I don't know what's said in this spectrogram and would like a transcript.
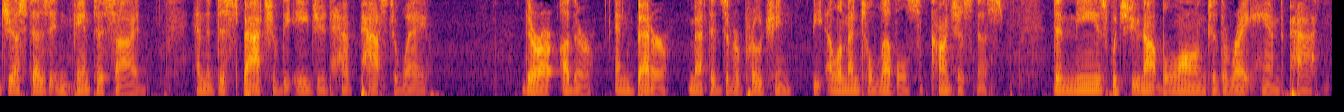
just as infanticide and the dispatch of the aged have passed away. There are other and better methods of approaching the elemental levels of consciousness than these which do not belong to the right hand path.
